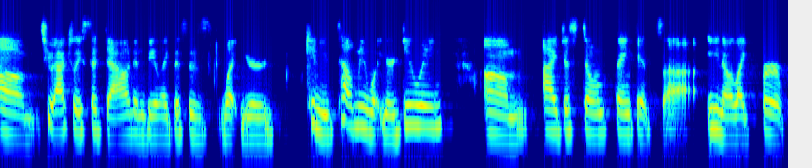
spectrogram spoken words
um, to actually sit down and be like, this is what you're, can you tell me what you're doing? Um, I just don't think it's, uh, you know, like for,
